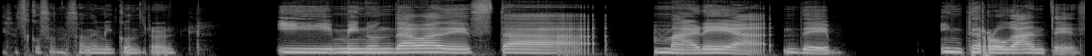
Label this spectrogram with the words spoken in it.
Esas cosas no están en mi control. Y me inundaba de esta marea de interrogantes.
